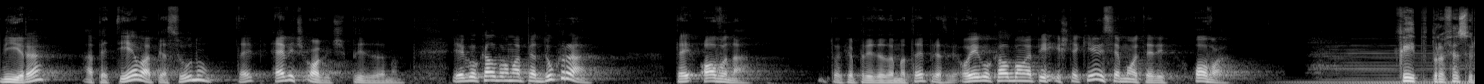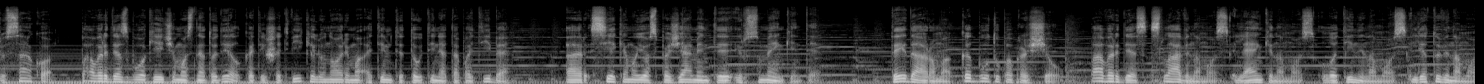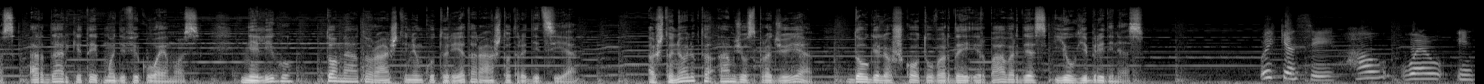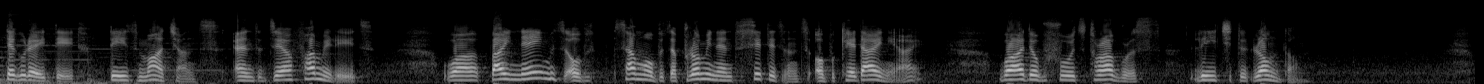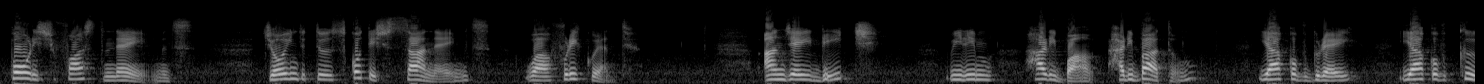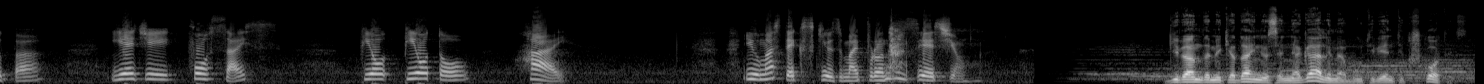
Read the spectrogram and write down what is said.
vyrą, apie tėvą, apie sūnų, taip, Evič Ovič pridedama. Jeigu kalbam apie dukrą, tai Ovna, tokia pridedama, taip, o jeigu kalbam apie ištekėjusią moterį, Ova. Kaip profesorius sako, pavardės buvo keičiamos ne todėl, kad iš atvykėlių norima atimti tautinę tapatybę, ar siekiama juos pažeminti ir sumenkinti. Tai daroma, kad būtų paprasčiau. Pavardės slavinamos, lenkinamos, lotyninamos, lietuvinamos ar dar kitaip modifikuojamos. Nelygų to meto raštininkų turėta rašto tradicija. 18 amžiaus pradžioje daugelio škotų vardai ir pavardės jau hybridinės. We can see how well integrated these merchants and their families were by names of some of the prominent citizens of Kedania, word of whose travels reached London. Polish first names joined to Scottish surnames were frequent. Andrzej Leach, William Halliburton, Jacob Gray, Jacob Cooper, Yeji Forsyth, Piotr High. You must excuse my pronunciation. Gyvendami kėdainiuose negalime būti vien tik škotais.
